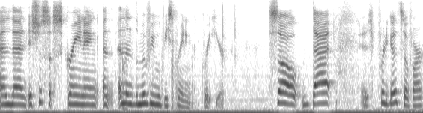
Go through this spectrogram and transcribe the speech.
And then it's just a screening, and, and then the movie would be screening right, right here. So that is pretty good so far.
